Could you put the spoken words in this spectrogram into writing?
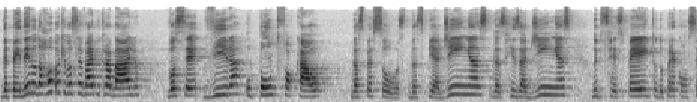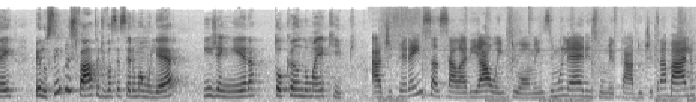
Dependendo da roupa que você vai para o trabalho, você vira o ponto focal das pessoas, das piadinhas, das risadinhas, do desrespeito, do preconceito, pelo simples fato de você ser uma mulher engenheira tocando uma equipe. A diferença salarial entre homens e mulheres no mercado de trabalho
